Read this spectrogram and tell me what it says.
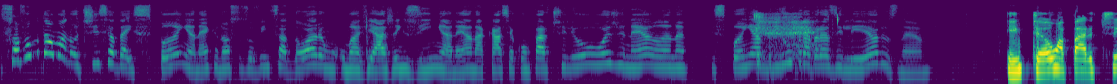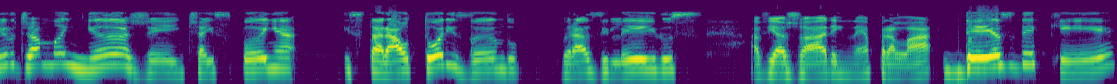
Só vamos dar uma notícia da Espanha, né? Que nossos ouvintes adoram uma viagenzinha, né? A Ana Cássia compartilhou hoje, né, Ana? Espanha abriu para brasileiros, né? Então, a partir de amanhã, gente, a Espanha estará autorizando brasileiros a viajarem, né, para lá, desde que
